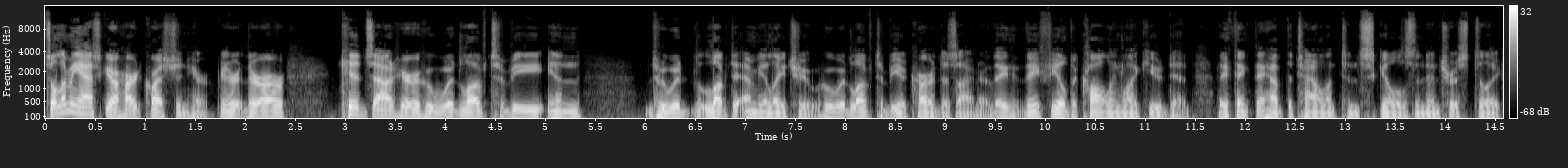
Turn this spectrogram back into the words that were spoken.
So let me ask you a hard question here. There, there are kids out here who would love to be in, who would love to emulate you, who would love to be a car designer. They they feel the calling like you did. They think they have the talent and skills and interest to like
